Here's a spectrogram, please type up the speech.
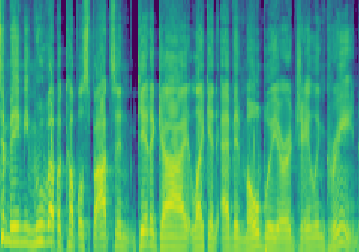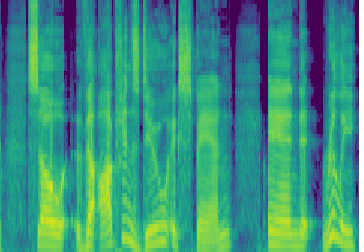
to maybe move up a couple spots and get a guy like an Evan Mobley or a Jalen Green. So the options do expand, and really,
